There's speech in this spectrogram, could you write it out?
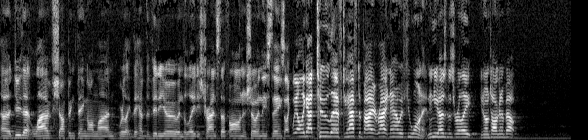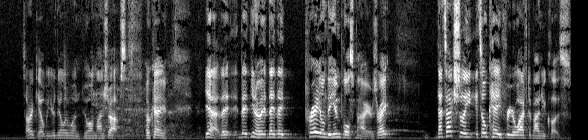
uh, do that live shopping thing online where like they have the video and the ladies trying stuff on and showing these things? Like we only got two left. You have to buy it right now if you want it. And any husbands relate? You know what I'm talking about? Sorry, Kelby, you're the only one who online shops. Okay, yeah, they, they you know they they prey on the impulse buyers, right? That's actually it's okay for your wife to buy new clothes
